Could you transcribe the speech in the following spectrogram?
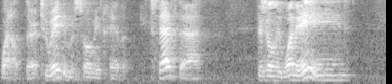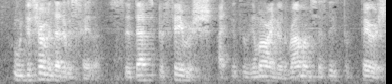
Well, there are two aidim who saw me chayla. Except that there's only one aid who determined that it was chayla. So that's beferish. I think the Gemara. I know the Rambam says it's beferish.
